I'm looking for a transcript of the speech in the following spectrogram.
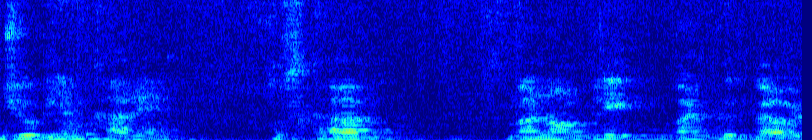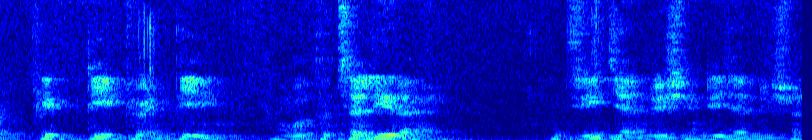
जो भी हम खा रहे हैं, उसका one oblique one two fifty twenty वो तो चल ही रहा है। जी जनरेशन डी जनरेशन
